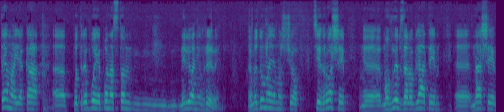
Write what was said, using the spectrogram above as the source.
тема, яка потребує понад 100 мільйонів гривень. Ми думаємо, що ці гроші могли б заробляти наші,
